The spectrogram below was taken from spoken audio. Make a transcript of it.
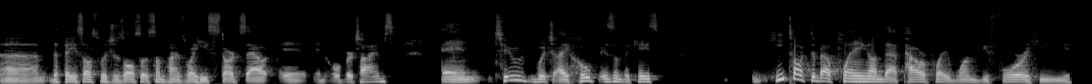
um, the faceoffs, which is also sometimes why he starts out in, in overtimes, and two, which I hope isn't the case. He talked about playing on that power play one before he,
